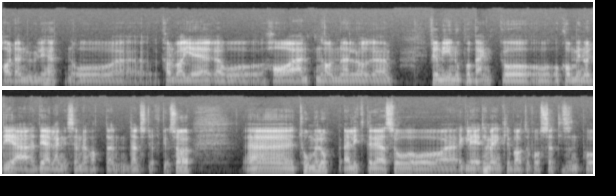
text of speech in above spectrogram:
ha, den, muligheten. Og uh, kan variere og ha enten han eller Firmino på benk og, og, og komme inn. Og det er, det er, lenge siden vi har hatt den, den styrken. Så eh, tommel opp. Jeg likte det jeg så, og jeg gleder meg egentlig bare til fortsettelsen på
